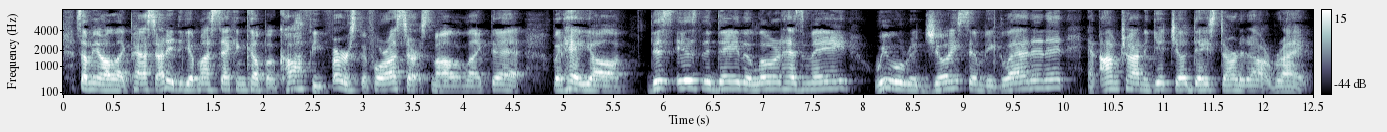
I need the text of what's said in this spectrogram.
Some of y'all like, Pastor, I need to get my second cup of coffee first before I start smiling like that. But hey, y'all, this is the day the Lord has made. We will rejoice and be glad in it. And I'm trying to get your day started out right.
